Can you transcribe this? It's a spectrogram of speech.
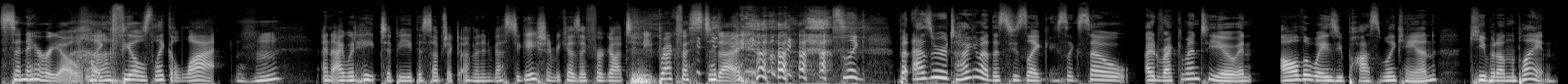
scenario, Uh-huh. like feels like a lot. Mhm. And I would hate to be the subject of an investigation because I forgot to eat breakfast today. so like but as we were talking about this he's like he's like so i'd recommend to you in all the ways you possibly can keep it on the plane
